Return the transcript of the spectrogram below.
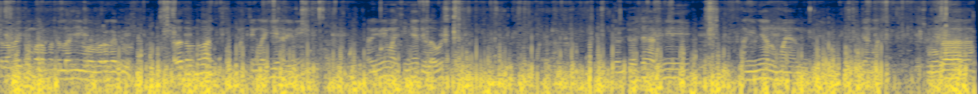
Assalamualaikum warahmatullahi wabarakatuh. Halo teman-teman, mancing lagi hari ini. Hari ini mancingnya di laut. Dan cuaca hari ini anginnya lumayan kencang lah. Semoga.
